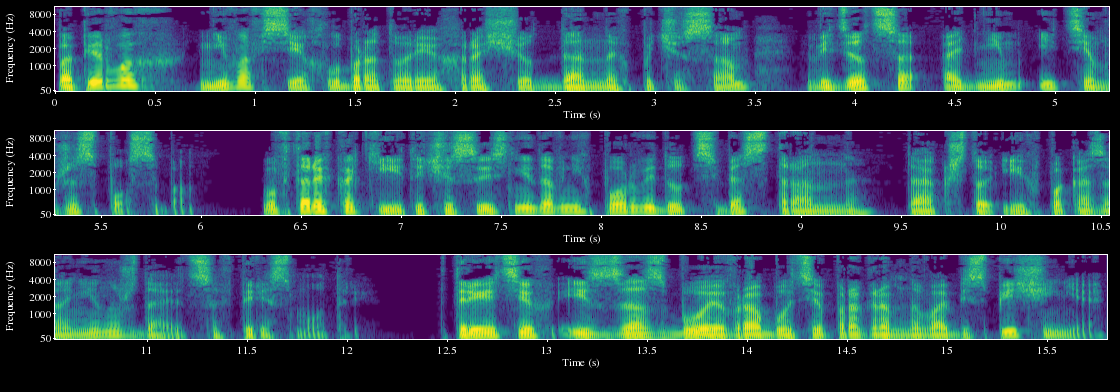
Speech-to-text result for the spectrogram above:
Во-первых, не во всех лабораториях расчет данных по часам ведется одним и тем же способом. Во-вторых, какие-то часы с недавних пор ведут себя странно, так что их показания нуждаются в пересмотре. В-третьих, из-за сбоя в работе программного обеспечения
